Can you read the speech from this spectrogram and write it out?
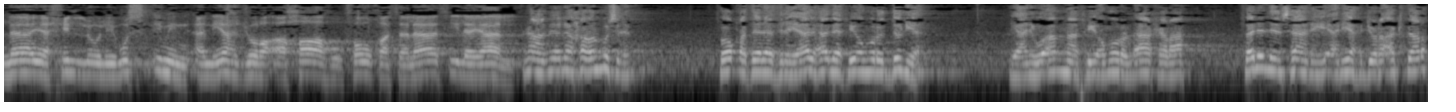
لا يحل لمسلم أن يهجر أخاه فوق ثلاث ليال. نعم يعني أخاه المسلم. فوق ثلاث ليال هذا في أمور الدنيا. يعني وأما في أمور الآخرة فللإنسان أن يهجر أكثر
